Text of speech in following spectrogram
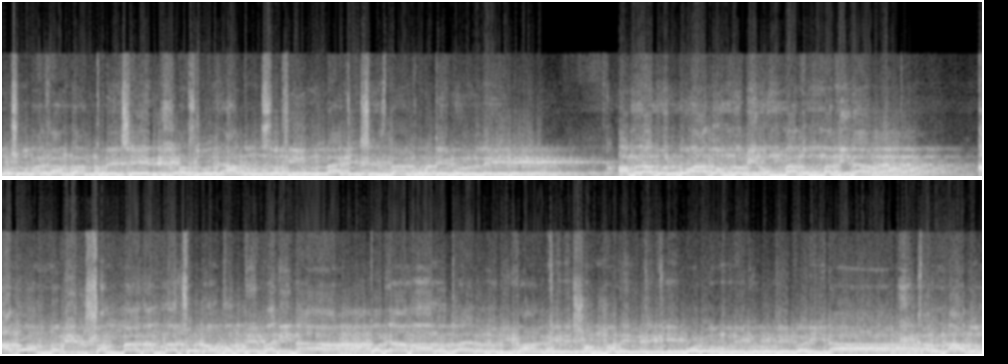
উচ্চ মাকাম দান করেছেন। হযরত আদম সফিউল্লাহকে সেজদা করতে বললে, আমরা বলব, আদম নবীর উম্মাত উম্মাতিনা আদম নবীর সম্মান আমরা ছোট করতে পারি না। তবে আমার দয়ার নবী পাকের সম্মানের থেকে বড় মনে করতে পারি না। কারণ আদম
